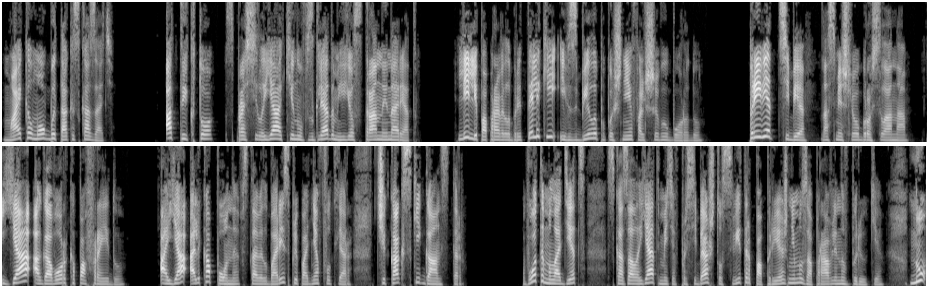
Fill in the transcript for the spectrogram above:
Майкл мог бы так и сказать». «А ты кто?» — спросила я, окинув взглядом ее странный наряд. Лили поправила бретельки и взбила попышнее фальшивую бороду. «Привет тебе!» — насмешливо бросила она. «Я оговорка по Фрейду». «А я Аль Капоне», — вставил Борис, приподняв футляр. «Чикагский гангстер». «Вот и молодец», — сказала я, отметив про себя, что свитер по-прежнему заправлен в брюки. «Ну,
